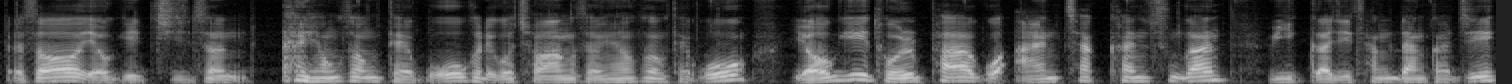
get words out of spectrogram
그래서 여기 지선 형성되고 그리고 저항성 형성되고 여기 돌파하고 안착한 순간 위까지 상단까지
